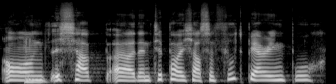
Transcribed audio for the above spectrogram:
Und mhm. ich habe äh, den Tipp habe ich aus dem Food Pairing Buch.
